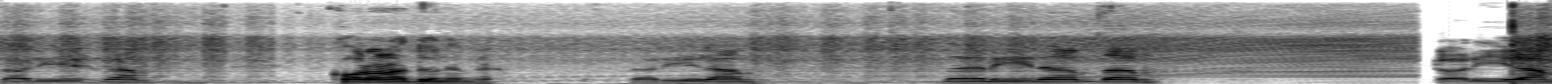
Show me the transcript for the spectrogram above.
Dariram. Korona dönemi. Dariram. Dariram dam. Dariram.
